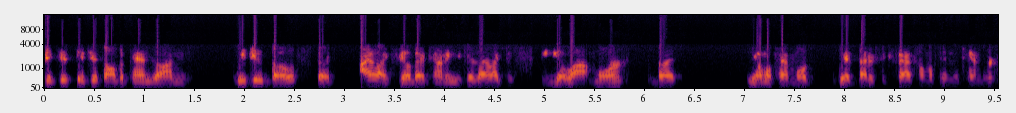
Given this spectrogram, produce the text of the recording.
it just it just all depends on. We do both, but I like field edge hunting because I like to see a lot more. But you almost have more, you have better success almost in the timber.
